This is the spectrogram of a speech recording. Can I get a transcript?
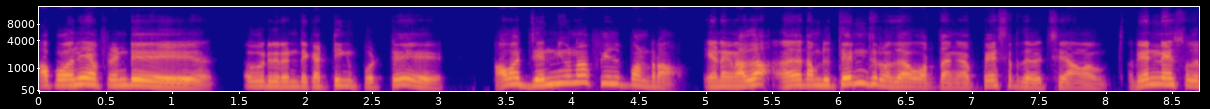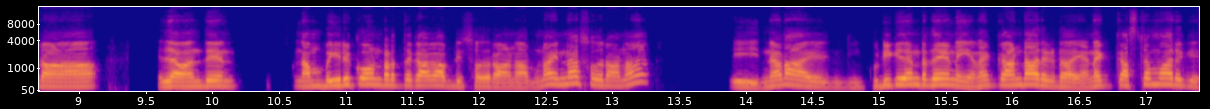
அப்போ வந்து என் ஃப்ரெண்டு ஒரு ரெண்டு கட்டிங் போட்டு அவன் ஜென்யூனாக ஃபீல் பண்ணுறான் எனக்கு நல்லா அதாவது நம்மளுக்கு தெரிஞ்சிரும்ல ஒருத்தங்க பேசுறத வச்சு அவன் வேணே சொல்கிறானா இல்லை வந்து நம்ம இருக்கோன்றதுக்காக அப்படி சொல்கிறானா அப்படின்னா என்ன சொல்கிறானா என்னடா நீ குடிக்குதுன்றதே எனக்கு எனக்கு காண்டா இருக்குடா எனக்கு கஷ்டமா இருக்கு.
